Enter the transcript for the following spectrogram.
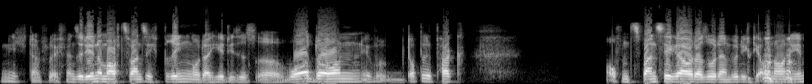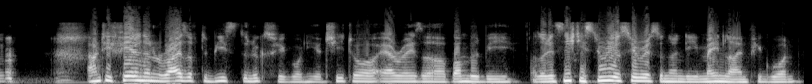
nicht, dann vielleicht, wenn sie den nochmal auf 20 bringen oder hier dieses äh, War Dawn Doppelpack auf einen 20er oder so, dann würde ich die auch noch nehmen. Und die fehlenden Rise of the Beast Deluxe-Figuren hier. Cheetor, Air Racer, Bumblebee. Also jetzt nicht die Studio Series, sondern die Mainline-Figuren.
